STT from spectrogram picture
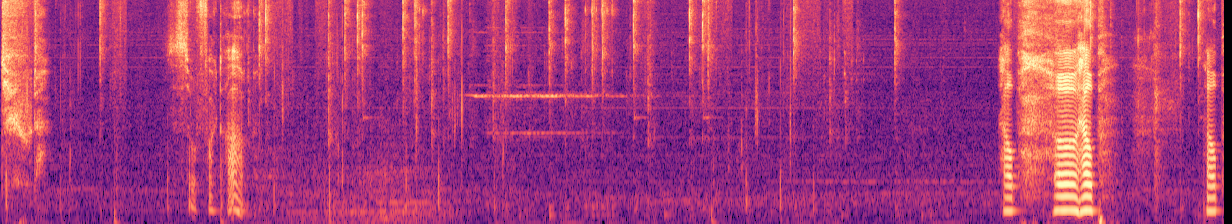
Dude. This is so fucked up. Help. Oh, help. Help.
